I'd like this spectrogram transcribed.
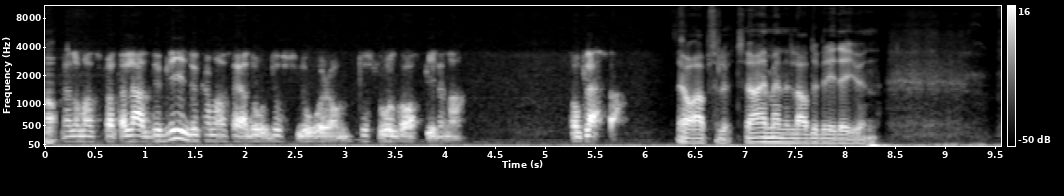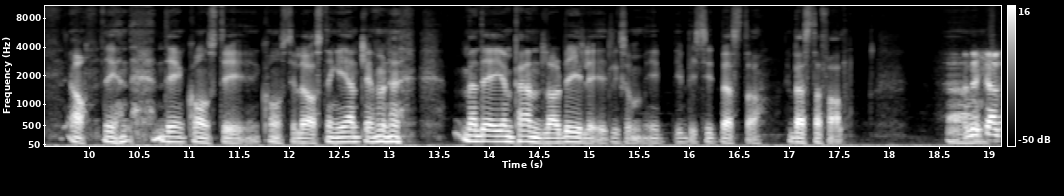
ja. Men om man ska prata laddhybrid då kan man säga då, då, slår de, då slår gasbilarna de flesta. Ja absolut, ja, men en laddhybrid är ju en Ja, det är en, det är en konstig, konstig lösning egentligen. Men, men det är ju en pendlarbil liksom, i, i sitt bästa, i bästa fall. Men det känns,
